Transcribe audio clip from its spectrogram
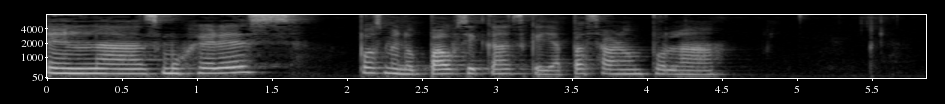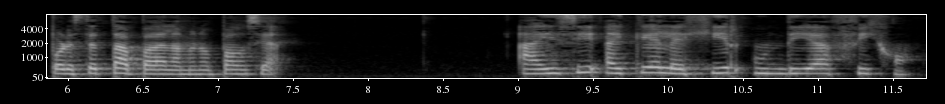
En las mujeres posmenopáusicas que ya pasaron por la por esta etapa de la menopausia, ahí sí hay que elegir un día fijo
